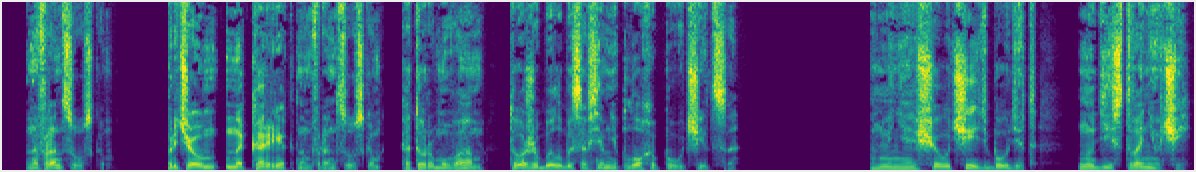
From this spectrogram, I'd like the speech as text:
— «на французском. Причем на корректном французском, которому вам тоже было бы совсем неплохо поучиться». «Он меня еще учить будет, нудист вонючий».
